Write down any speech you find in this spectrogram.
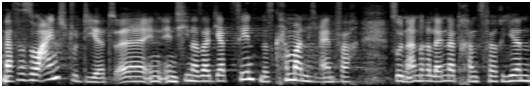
Das ist so einstudiert äh, in, in, China seit Jahrzehnten. Das kann man nicht einfach so in andere Länder transferieren.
